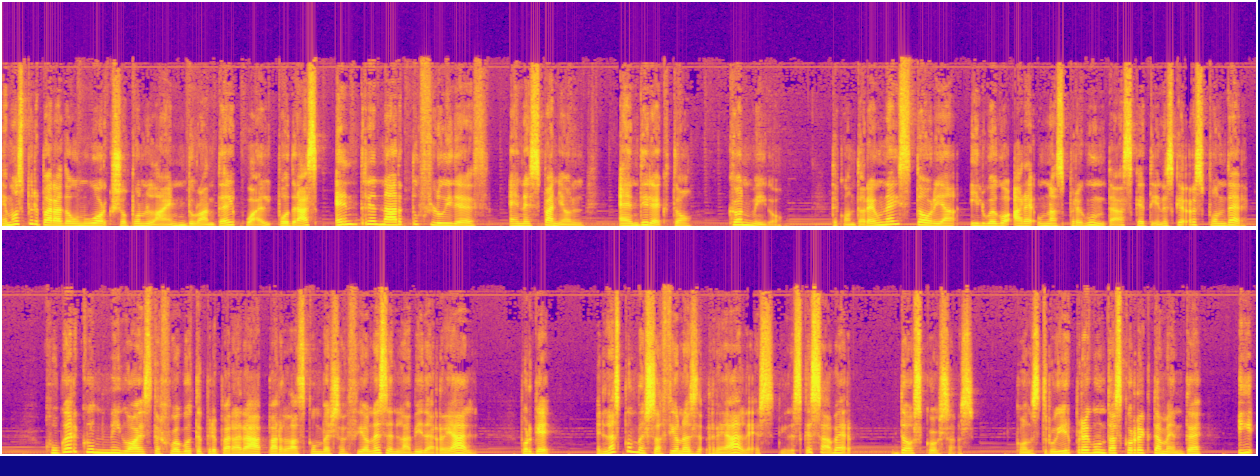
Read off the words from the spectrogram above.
Hemos preparado un workshop online durante el cual podrás entrenar tu fluidez en español en directo conmigo. Te contaré una historia y luego haré unas preguntas que tienes que responder Jugar conmigo a este juego te preparará para las conversaciones en la vida real, porque en las conversaciones reales tienes que saber dos cosas, construir preguntas correctamente y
